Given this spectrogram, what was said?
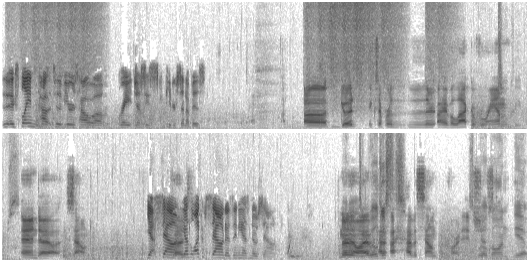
explain how to the viewers how um, great Jesse's computer setup is. Uh, good, except for there, I have a lack of RAM creepers. and uh, sound. Yeah, sound. He has a lack of sound, as in he has no sound. No, no, I have, Will ha- just- I have a sound card. It's Is Will just gone? Yeah,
